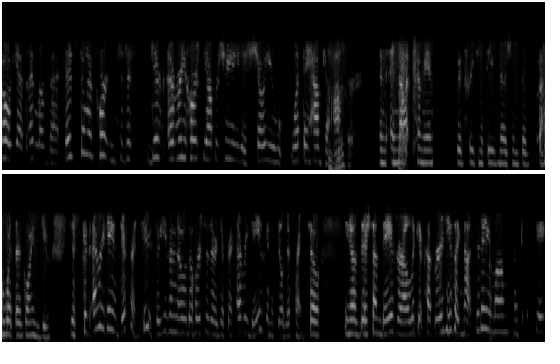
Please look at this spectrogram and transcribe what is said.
oh yes, I love that. It's so important to just give every horse the opportunity to show you what they have to mm-hmm. offer and and not right. come in with preconceived notions of, of what they're going to do. Just because every day is different too. So even though the horses are different, every day is going to feel different. So, you know, there's some days where I'll look at Pepper and he's like, "Not today, mom." I'm like, okay,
